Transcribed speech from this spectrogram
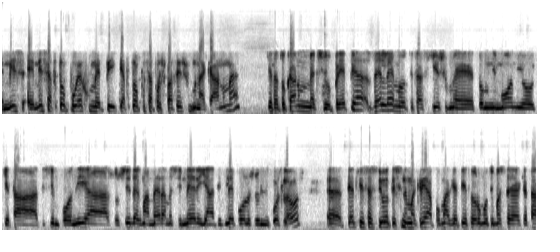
εμείς, εμείς αυτό που έχουμε πει και αυτό που θα προσπαθήσουμε να κάνουμε και θα το κάνουμε με αξιοπρέπεια, δεν λέμε ότι θα ασχίσουμε το μνημόνιο και τα, τη συμφωνία στο Σύνταγμα μέρα μεσημέρι για να τη βλέπει όλος ο ελληνικός λαός. Ε, Τέτοιες αστείωτες είναι μακριά από εμάς γιατί θεωρούμε ότι είμαστε αρκετά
